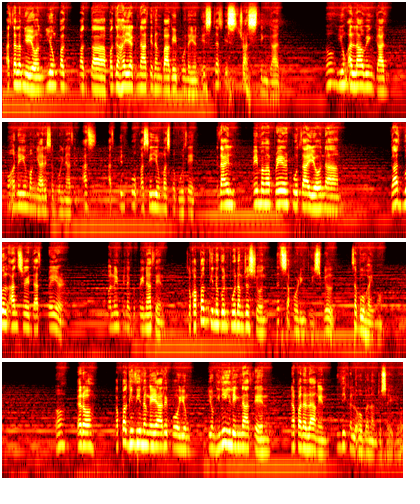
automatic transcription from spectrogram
At alam niyo yon, yung pag, pag, uh, paghahayag natin ng bagay po na yun is that is trusting God. No? Yung allowing God kung ano yung mangyari sa buhay natin. As, at yun po kasi yung mas mabuti. Dahil may mga prayer po tayo na God will answer that prayer. Kung ano yung pinagpapray natin. So kapag tinugon po ng Diyos yun, that's according to His will sa buhay mo. No? Pero kapag hindi nangyayari po yung, yung hinihiling natin na panalangin, hindi kalooban ng Diyos sa iyo.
